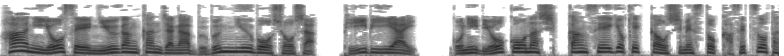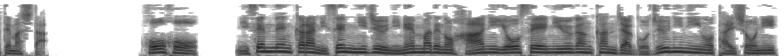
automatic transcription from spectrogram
ハーニ陽性乳がん患者が部分乳房照射、PBI 後に良好な疾患制御結果を示すと仮説を立てました。方法、2000年から2022年までのハーニ陽性乳がん患者52人を対象に、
